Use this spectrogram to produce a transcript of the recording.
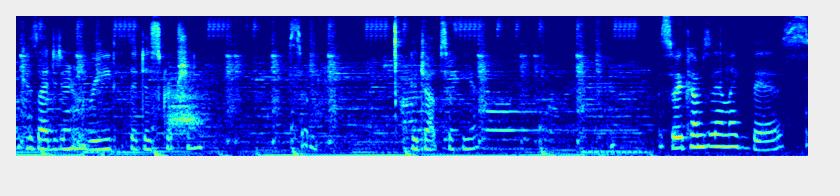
because I didn't read the description. So, good job, Sofia. So it comes in like this.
